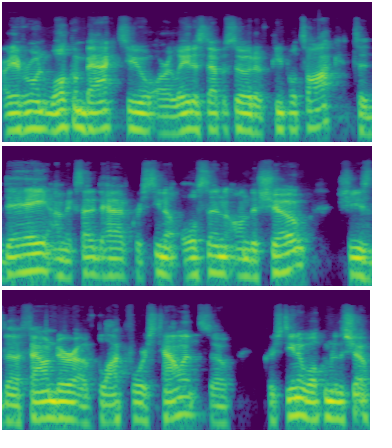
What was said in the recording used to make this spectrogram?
All right, everyone, welcome back to our latest episode of People Talk. Today, I'm excited to have Christina Olsen on the show. She's the founder of Blockforce Talent. So, Christina, welcome to the show.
